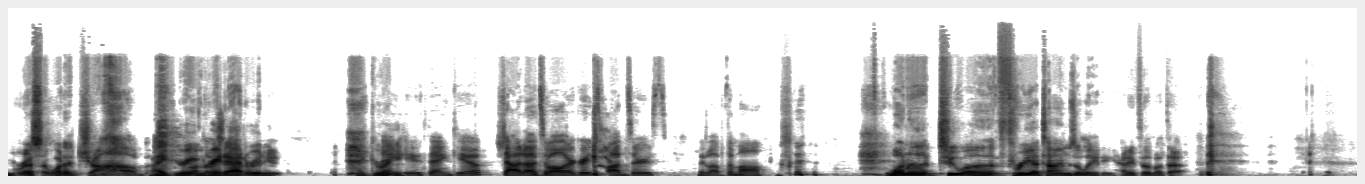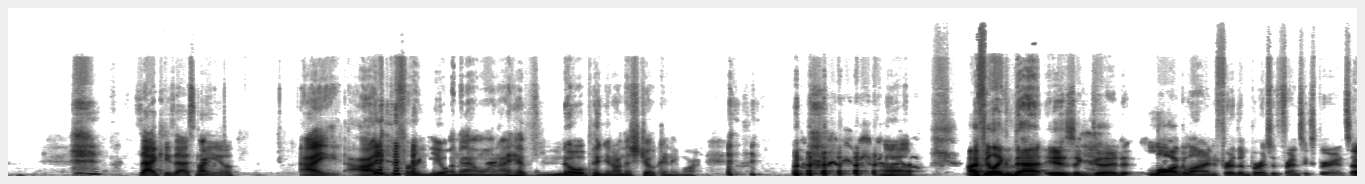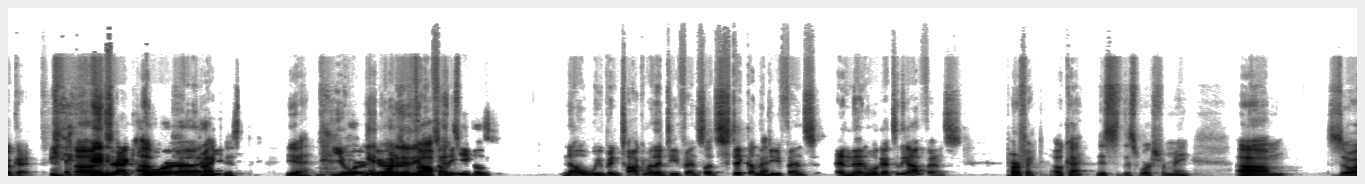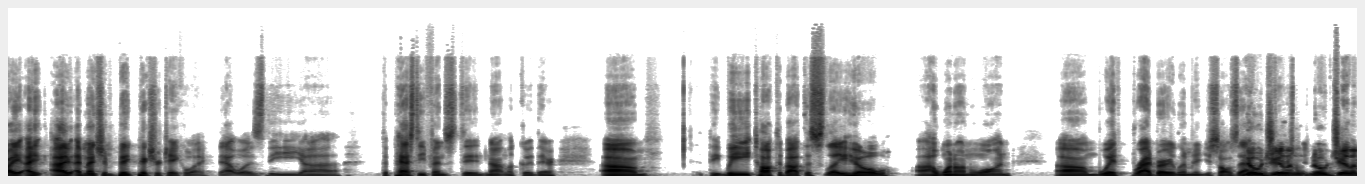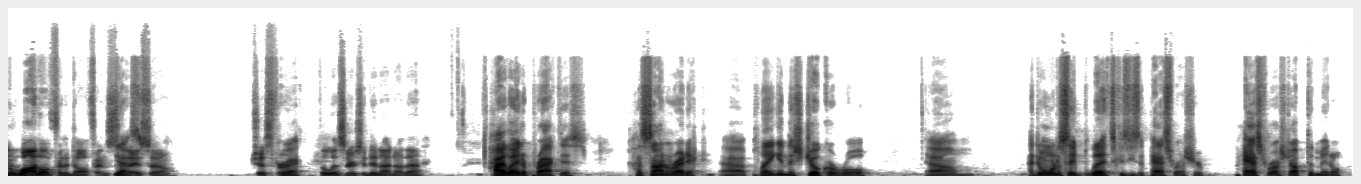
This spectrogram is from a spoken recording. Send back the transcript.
Marissa, what a job! I agree. Great ad reading. read. I agree. Thank you. Thank you. Shout out to all our great sponsors. We love them all. One, uh, two, uh, three at times a lady. How do you feel about that? Zach, he's asking Right. you. I I'm deferring to you on that one. I have no opinion on this joke anymore. Uh, I feel like that is a good log line for the Birds with Friends experience. Okay, uh, Zach, your uh, practice. Yeah. your Yeah, you wanna do the offense? the Eagles. No, we've been talking about the defense. Let's stick on the Okay. defense, and then we'll get to the offense. Perfect. Okay. This this works for me. Um, so I I I mentioned big picture takeaway. That was the uh the pass defense did not look good there. Um the, we talked about the Slay Hill uh one on one. Um with Bradberry limited, you saw Zach. no. Jaylen, no Jaylen Waddle for the Dolphins today. So, just for Correct. the listeners who did not know that, highlight of practice Haason Reddick uh, playing in this Joker role. Um, I don't want to say blitz because he's a pass rusher. Pass rushed up the middle,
